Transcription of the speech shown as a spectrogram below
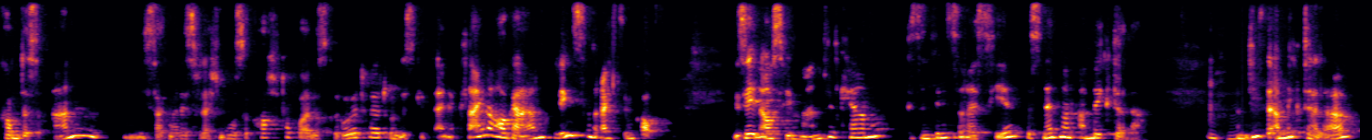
kommt das an. Ich sage mal, das ist vielleicht ein großer Kochtopf, wo alles gerührt wird und es gibt eine kleine Organ links und rechts im Kopf. Die sehen aus wie Mandelkerne, die sind links und rechts hier. Das nennt man Amygdala. Mhm. Und diese Amygdala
